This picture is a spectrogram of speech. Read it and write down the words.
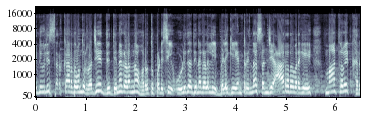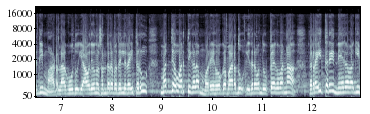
ಇನ್ನು ಇಲ್ಲಿ ಸರ್ಕಾರದ ಒಂದು ರಜೆ ದಿನಗಳನ್ನು ಹೊರತುಪಡಿಸಿ ಉಳಿದ ದಿನಗಳಲ್ಲಿ ಬೆಳಿಗ್ಗೆ ಎಂಟರಿಂದ ಸಂಜೆ ಆರರವರೆಗೆ ಮಾತ್ರವೇ ಖರೀದಿ ಮಾಡಲಾಗುವುದು. ಯಾವುದೇ ಒಂದು ಸಂದರ್ಭದಲ್ಲಿ ರೈತರು ಮಧ್ಯವರ್ತಿಗಳ ಮೊರೆ ಹೋಗಬಾರದು. ಇದರ ಒಂದು ಉಪಯೋಗವನ್ನ ರೈತರೇ ನೇರವಾಗಿ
